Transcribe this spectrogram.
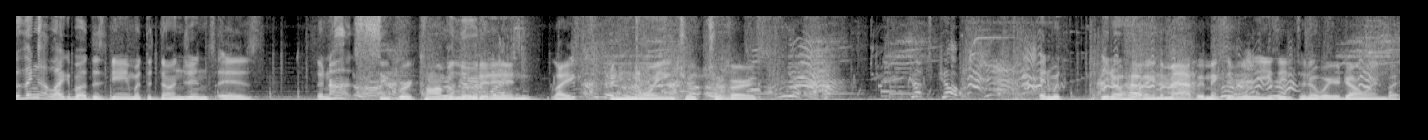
The thing I like about this game with the dungeons is they're not super convoluted and like annoying to traverse. And with you know having the map, it makes it really easy to know where you're going. But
